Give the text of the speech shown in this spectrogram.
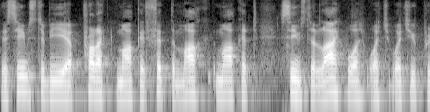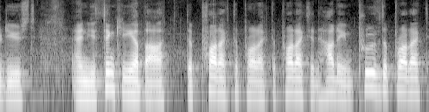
There seems to be a product market fit. The market seems to like what, what, what you've produced. And you're thinking about the product, the product, the product, and how to improve the product.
